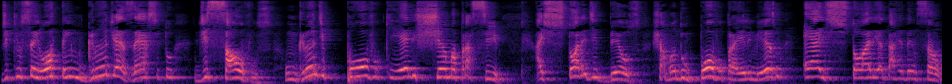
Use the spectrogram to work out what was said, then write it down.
de que o Senhor tem um grande exército de salvos, um grande povo que ele chama para si. A história de Deus chamando um povo para ele mesmo é a história da redenção.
